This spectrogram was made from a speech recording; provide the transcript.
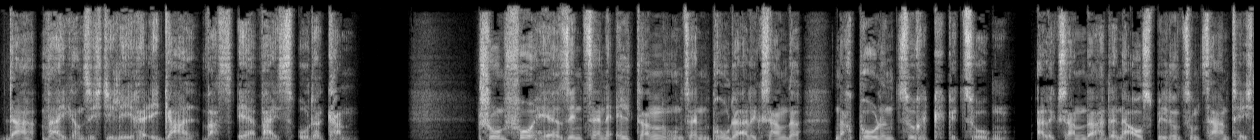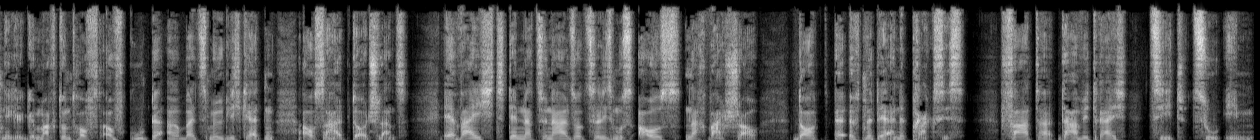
da weigern sich die Lehrer, egal was er weiß oder kann. Schon vorher sind seine Eltern und sein Bruder Alexander nach Polen zurückgezogen. Alexander hat eine Ausbildung zum Zahntechniker gemacht und hofft auf gute Arbeitsmöglichkeiten außerhalb Deutschlands. Er weicht dem Nationalsozialismus aus nach Warschau. Dort eröffnet er eine Praxis. Vater David Reich zieht zu ihm.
